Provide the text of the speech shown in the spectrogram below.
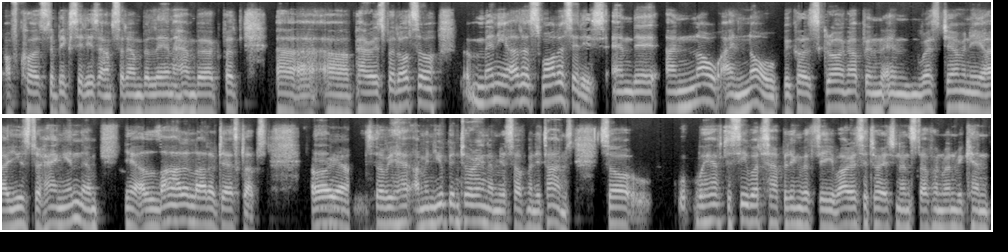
of course, the big cities: Amsterdam, Berlin, Hamburg, but uh, uh, Paris, but also many other smaller cities. And I know, I know, because growing up in, in West Germany, I used to hang in them. Yeah, a lot, a lot of jazz clubs. Oh and yeah. So we have. I mean, you've been touring them yourself many times. So we have to see what's happening with the virus situation and stuff and when we can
